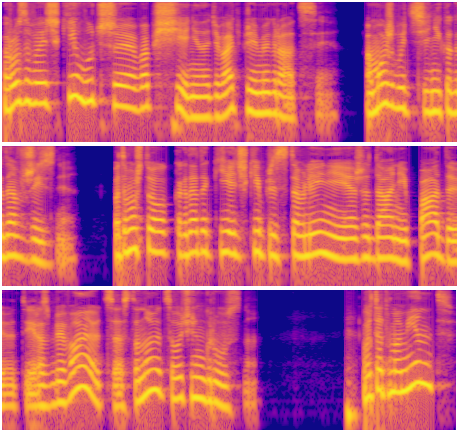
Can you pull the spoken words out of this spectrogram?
Розовые очки лучше вообще не надевать при эмиграции а может быть, никогда в жизни. Потому что когда такие очки представлений и ожиданий падают и разбиваются, становится очень грустно. В этот момент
